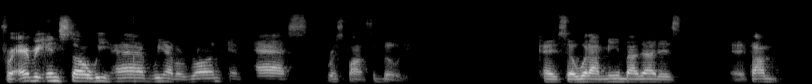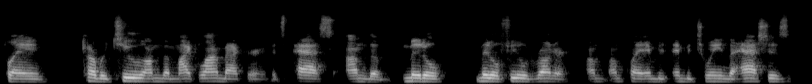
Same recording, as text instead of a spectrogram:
for every install we have, we have a run and pass responsibility. Okay, so what I mean by that is, if I'm playing cover two, I'm the Mike linebacker. If it's pass, I'm the middle middle field runner. I'm I'm playing in between the hashes.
